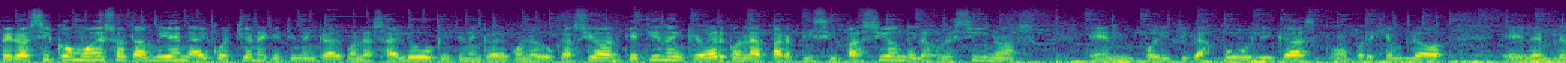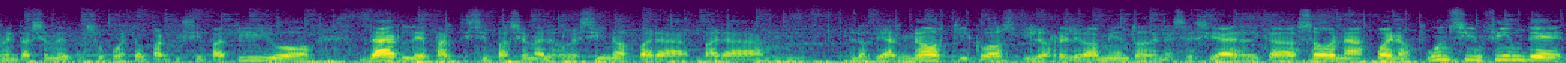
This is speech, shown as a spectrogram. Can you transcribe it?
Pero así como eso también hay cuestiones que tienen que ver con la salud, que tienen que ver con la educación, que tienen que ver con la participación de los vecinos en políticas públicas, como por ejemplo eh, la implementación del presupuesto participativo, darle participación a los vecinos para, para mm, los diagnósticos y los relevamientos de necesidades de cada zona. Bueno, un sinfín de,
